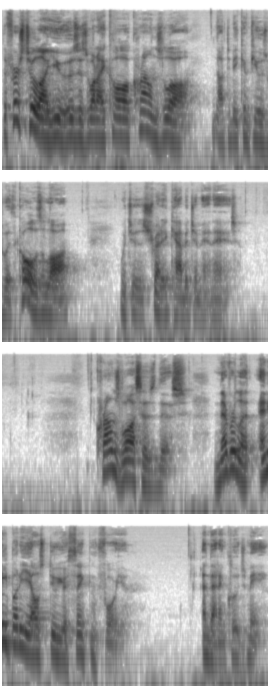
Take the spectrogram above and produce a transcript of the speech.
The first tool I use is what I call Crown's Law, not to be confused with Cole's Law, which is shredded cabbage and mayonnaise. Crown's law says this never let anybody else do your thinking for you, and that includes me.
